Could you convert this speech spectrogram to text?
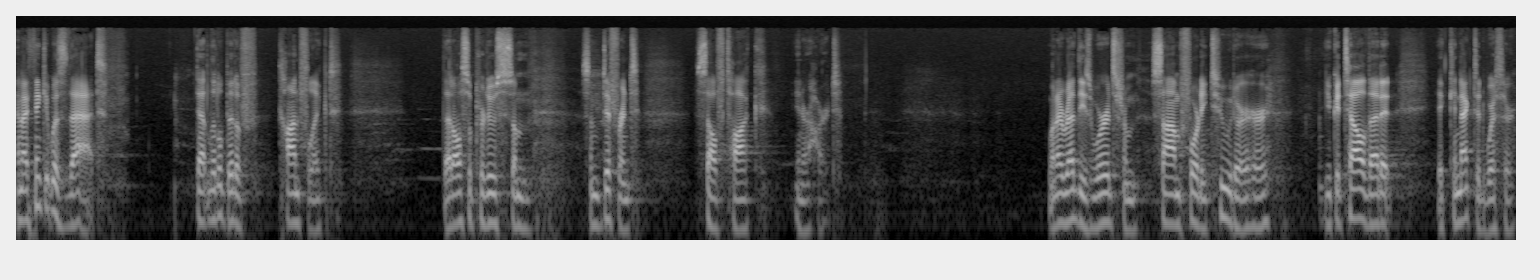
And I think it was that, that little bit of conflict, that also produced some, some different self talk in her heart. When I read these words from Psalm 42 to her, you could tell that it, it connected with her.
